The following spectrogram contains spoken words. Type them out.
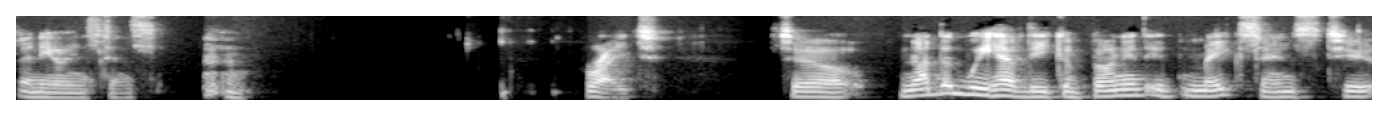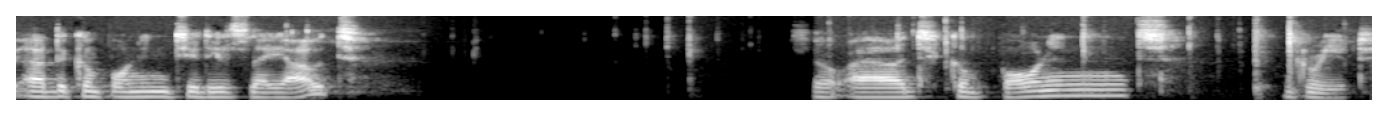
a new instance. right. So now that we have the component, it makes sense to add the component to this layout. So add component grid.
